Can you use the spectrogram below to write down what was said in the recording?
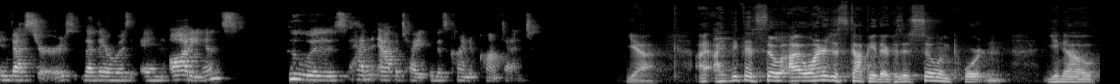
investors that there was an audience who was had an appetite for this kind of content. Yeah, I, I think that's so. I wanted to stop you there because it's so important. You know,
